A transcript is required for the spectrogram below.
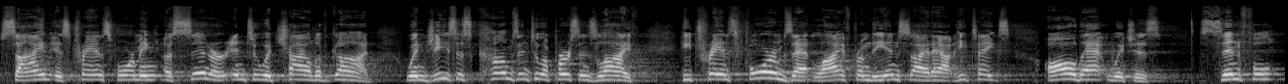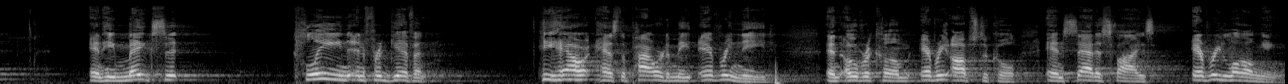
sign is transforming a sinner into a child of God. When Jesus comes into a person's life, he transforms that life from the inside out. He takes all that which is sinful, and He makes it clean and forgiven. He has the power to meet every need and overcome every obstacle and satisfies every longing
